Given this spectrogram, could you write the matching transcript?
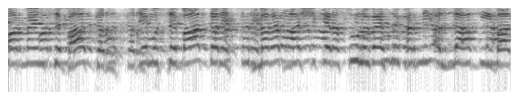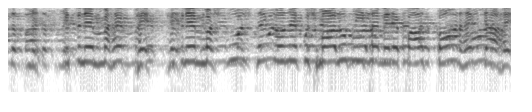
اور میں ان سے بات کروں، یہ مجھ سے سے بات کریں۔ مگر عاشق رسول ویسے کرنی اللہ کی عبادت میں۔ اتنے محف تھے، اتنے مشغول تھے کہ انہیں کچھ معلوم نہیں تھا میرے پاس کون ہے، کیا ہے۔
